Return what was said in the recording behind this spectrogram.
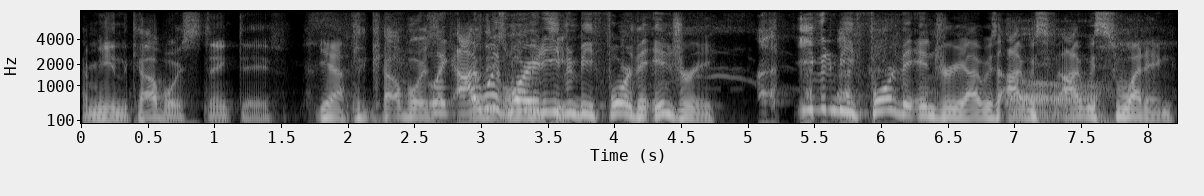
I mean, the Cowboys stink, Dave. Yeah, the Cowboys. Like I was worried even before the injury. even before the injury, I was I was I was oh. sweating.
